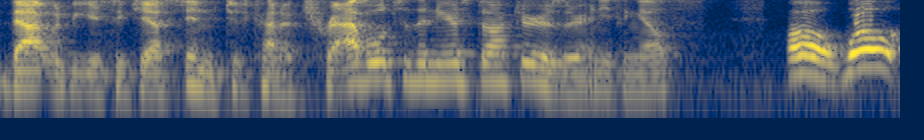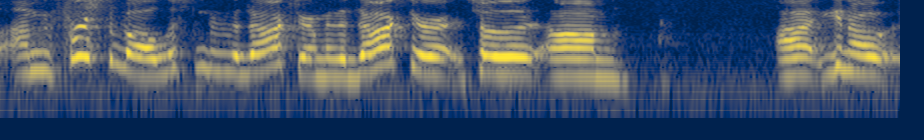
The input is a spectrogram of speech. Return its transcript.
That would be your suggestion to kind of travel to the nearest doctor. Is there anything else? Oh well, I mean, first of all, listen to the doctor. I mean, the doctor. So, um, uh, you know,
